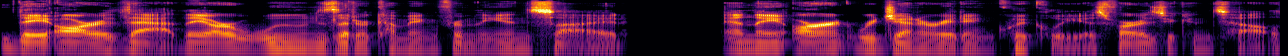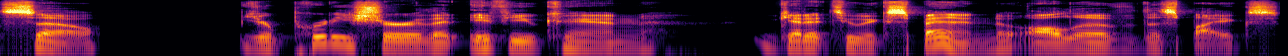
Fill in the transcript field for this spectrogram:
they are that they are wounds that are coming from the inside, and they aren't regenerating quickly, as far as you can tell. So you're pretty sure that if you can get it to expend all of the spikes,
